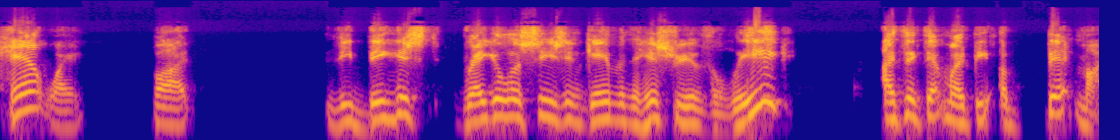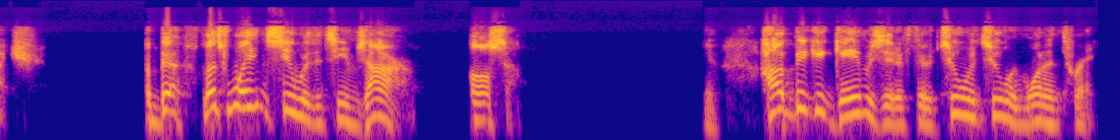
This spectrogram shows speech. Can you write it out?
can't wait, but the biggest regular season game in the history of the league, I think that might be a bit much. A bit. Let's wait and see where the teams are. Also, yeah. How big a game is it if they're two and two and one and three?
